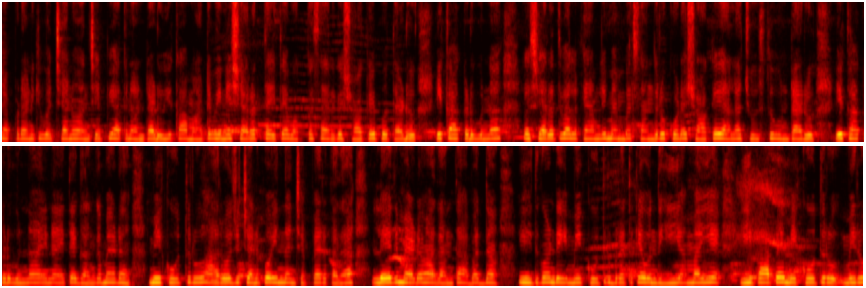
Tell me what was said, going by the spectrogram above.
చెప్పడానికి వచ్చాను అని చెప్పి అతను అంటాడు. ఇక ఆ మాట విని శరత్ అయితే ఒక్కసారిగా షాక్ అయిపోతాడు. ఇక అక్కడ ఉన్న శరత్ వాళ్ళ ఫ్యామిలీ మెంబర్స్ అందరూ కూడా షాక్ అయ్యి అలా చూస్తూ ఉంటారు. ఇక అక్కడ ఉన్న ఆయన అయితే గంగ మేడం మీ కూతురు ఆ రోజు చనిపోయిందని చెప్పారు కదా లేదు మేడం అదంతా అబద్ధం. ఇదిగోండి మీ కూతురు బ్రతికే ఉంది. ఈ అమ్మాయే ఈ పాపే మీ కూతురు. మీరు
